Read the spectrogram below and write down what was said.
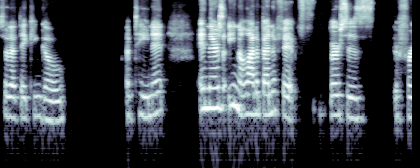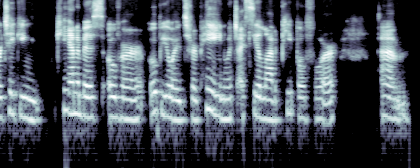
so that they can go obtain it. And there's you know a lot of benefit versus for taking cannabis over opioids for pain, which I see a lot of people for. Um,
